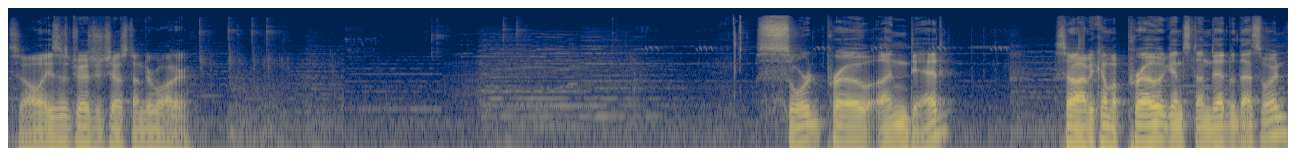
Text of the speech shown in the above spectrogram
So always a treasure chest underwater. Sword Pro Undead? So I become a pro against undead with that sword?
